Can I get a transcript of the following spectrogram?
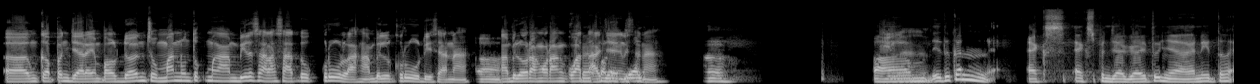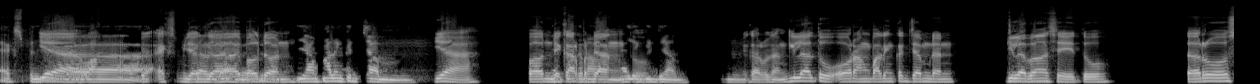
em, ke penjara Impel Down cuman untuk mengambil salah satu kru lah, ngambil kru di sana, Ah. ngambil orang-orang kuat aja yang di sana. Um, Gila. itu kan ex ex penjaga itunya kan itu ex penjaga Ya, ex penjaga Down. yang paling kejam Ya, pendekar Yang terkenal pedang paling tuh. kejam Hmm. Pendekar pedang gila tuh, orang paling kejam dan gila banget sih itu. Terus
